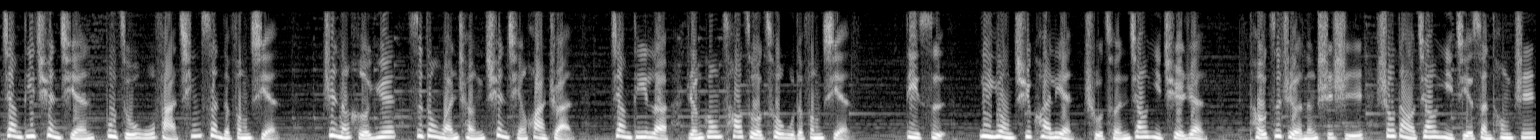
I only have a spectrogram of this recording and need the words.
降低券钱不足无法清算的风险。智能合约自动完成券钱划转，降低了人工操作错误的风险。第四，利用区块链储存交易确认，投资者能实时收到交易结算通知。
